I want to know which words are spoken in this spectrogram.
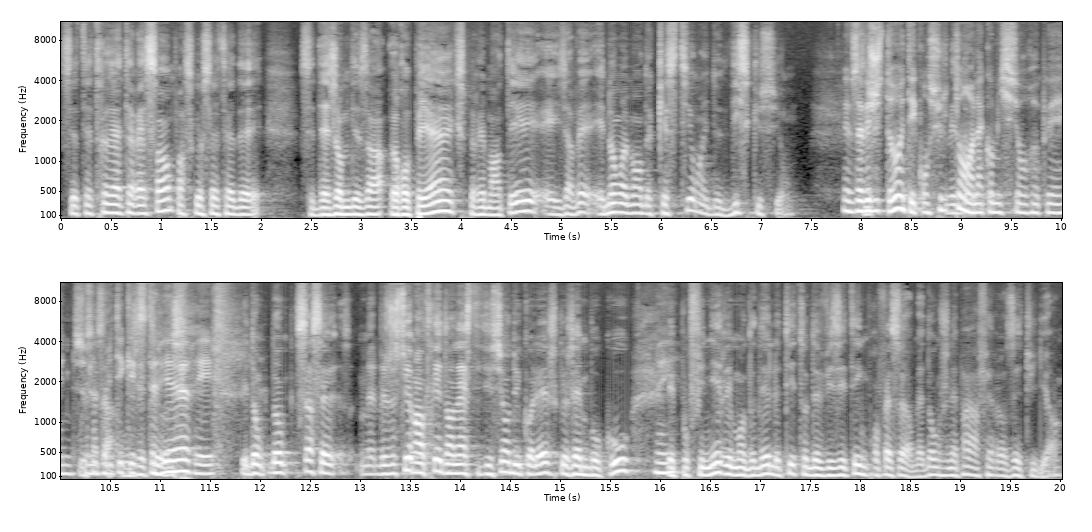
C'était très intéressant parce que c'était des, des hommes des européens expérimentés et ils avaient énormément de questions et de discussions. Vous avez justement été consultant à la Commission européenne sur la politique extérieure. Et... donc, donc ça, je suis rentré dans l'institution du collège que j'aime beaucoup. Et pour finir, ils m'ont donné le titre de visiting professeur. Mais donc, je n'ai pas affaire aux étudiants.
